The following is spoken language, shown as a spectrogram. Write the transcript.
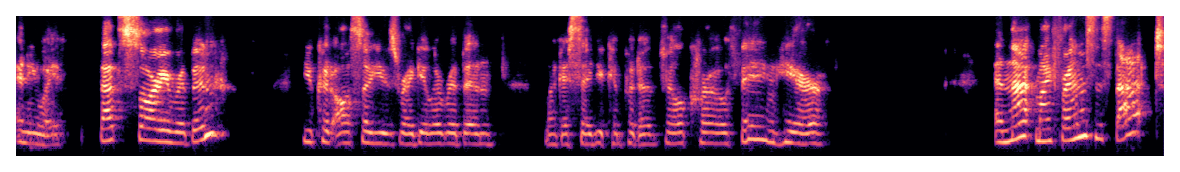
Anyway, that's sari ribbon. You could also use regular ribbon like I said, you can put a Velcro thing here. And that, my friends, is that.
